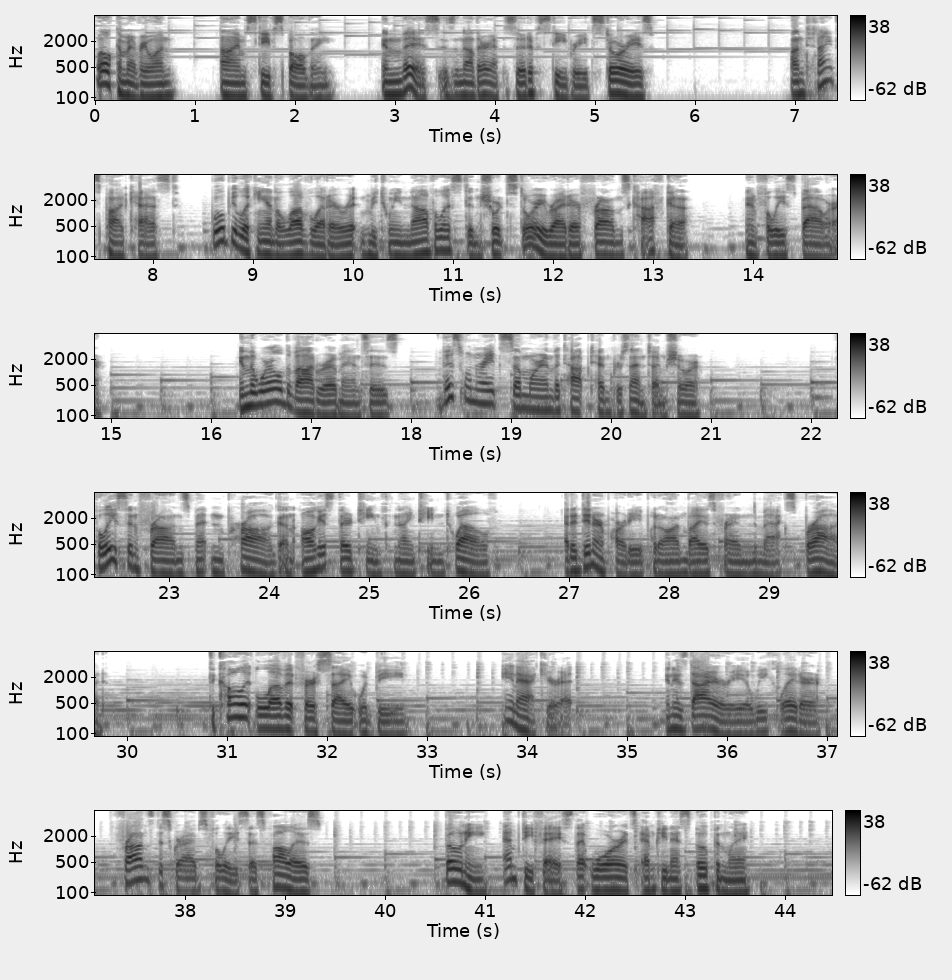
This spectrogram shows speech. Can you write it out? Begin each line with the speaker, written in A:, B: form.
A: Welcome, everyone. I'm Steve Spalding, and this is another episode of Steve Reads Stories. On tonight's podcast, we'll be looking at a love letter written between novelist and short story writer Franz Kafka and Felice Bauer. In the world of odd romances, this one rates somewhere in the top 10%, I'm sure. Felice and Franz met in Prague on August 13, 1912, at a dinner party put on by his friend Max Brod. To call it love at first sight would be inaccurate. In his diary a week later, Franz describes Felice as follows Bony, empty face that wore its emptiness openly,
